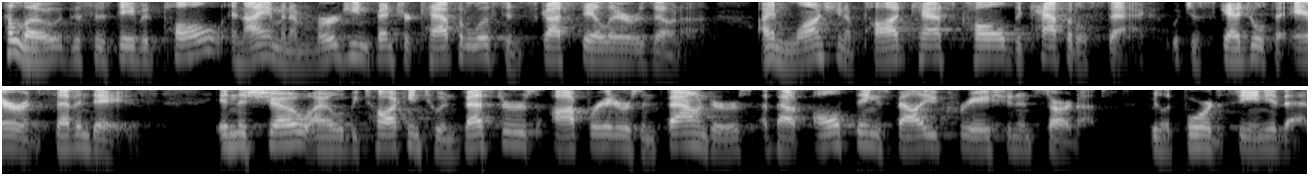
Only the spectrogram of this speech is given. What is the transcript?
Hello, this is David Paul, and I am an emerging venture capitalist in Scottsdale, Arizona. I am launching a podcast called The Capital Stack, which is scheduled to air in seven days. In this show, I will be talking to investors, operators, and founders about all things value creation and startups. We look forward to seeing you then.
